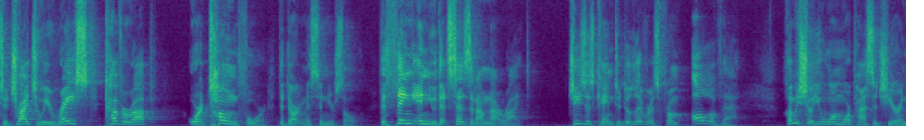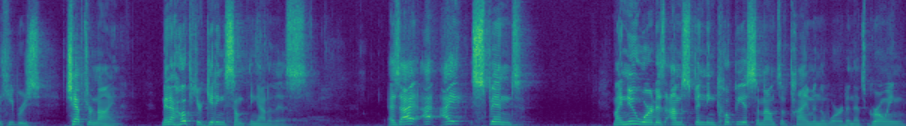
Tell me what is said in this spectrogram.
to try to erase, cover up, or atone for the darkness in your soul. The thing in you that says that I'm not right. Jesus came to deliver us from all of that. Let me show you one more passage here in Hebrews chapter 9. Man, I hope you're getting something out of this. As I, I, I spend, my new word is I'm spending copious amounts of time in the word, and that's growing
